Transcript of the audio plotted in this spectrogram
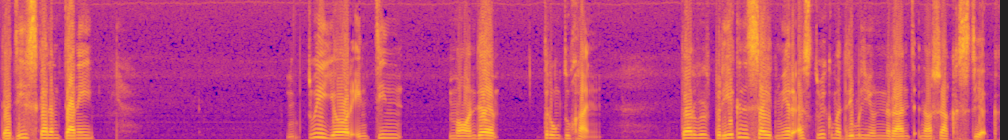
dat die skelm tannie 2 jaar en 10 maande tronk toe gaan. Daar word bereken sy het meer as 2,3 miljoen rand in haar sak gesteek.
